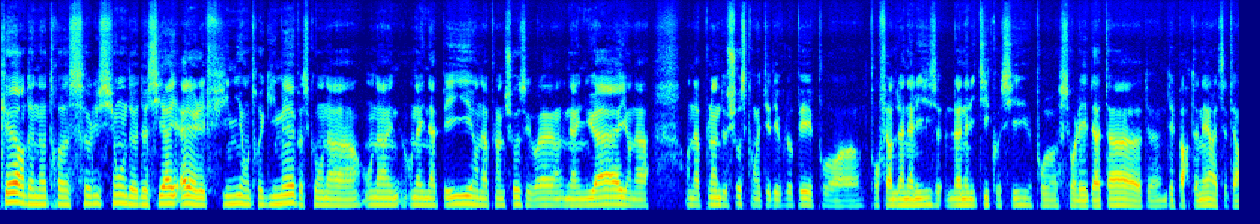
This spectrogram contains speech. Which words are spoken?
cœur de notre solution de, de, CI, elle, elle est finie entre guillemets parce qu'on a, on a, une, on a une API, on a plein de choses, et voilà, on a une UI, on a, on a plein de choses qui ont été développées pour, euh, pour faire de l'analyse, l'analytique aussi, pour, sur les datas de, des partenaires, etc.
